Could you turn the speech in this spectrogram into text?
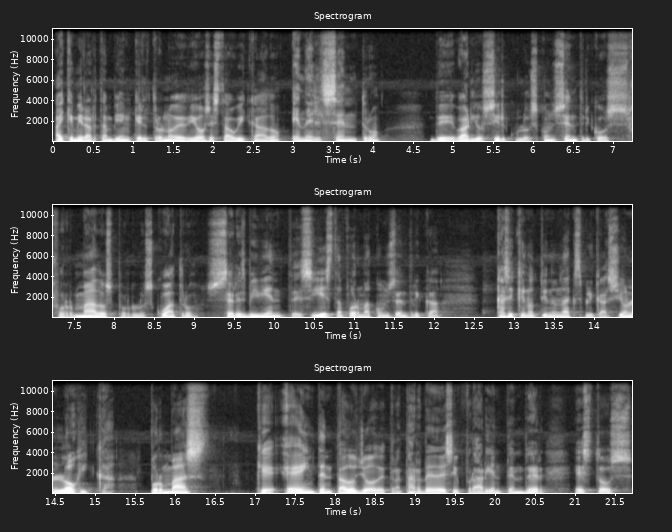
Hay que mirar también que el trono de Dios está ubicado en el centro de varios círculos concéntricos formados por los cuatro seres vivientes. Y esta forma concéntrica casi que no tiene una explicación lógica, por más que he intentado yo de tratar de descifrar y entender estos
